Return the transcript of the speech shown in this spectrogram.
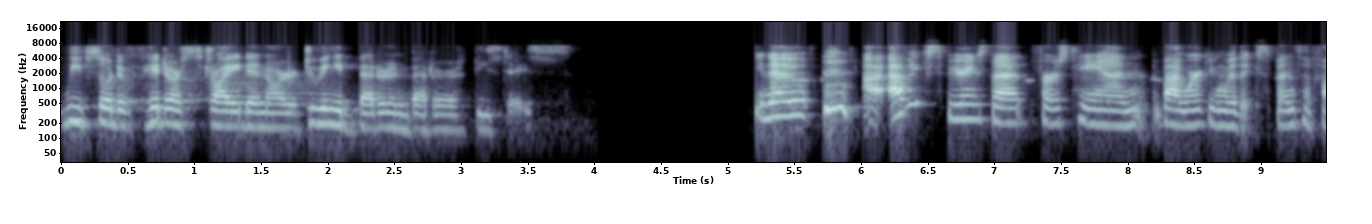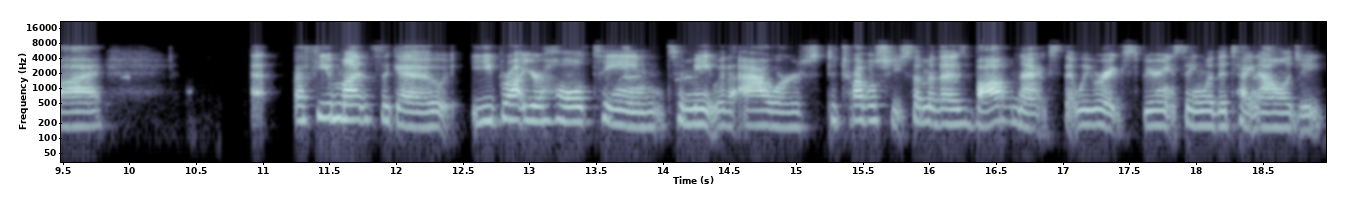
we've sort of hit our stride and are doing it better and better these days. You know, I've experienced that firsthand by working with Expensify a few months ago, you brought your whole team to meet with ours to troubleshoot some of those bottlenecks that we were experiencing with the technology.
